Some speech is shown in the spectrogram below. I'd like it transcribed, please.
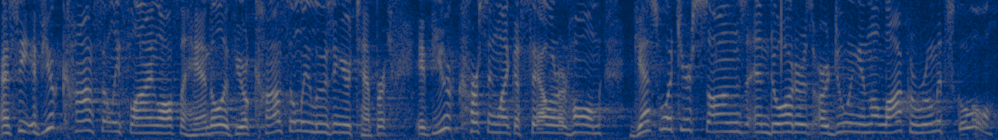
And see, if you're constantly flying off the handle, if you're constantly losing your temper, if you're cursing like a sailor at home, guess what your sons and daughters are doing in the locker room at school?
